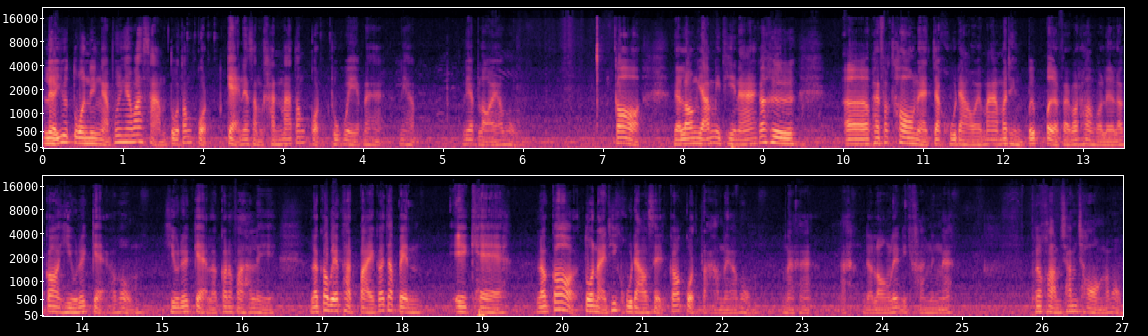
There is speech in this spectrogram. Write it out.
เหลืออยู่ตัวหนึ่งอะพูดง่ายว่า 3 ตัวต้องกดแกะเนี่ยสำคัญมากต้องกดทุกเวฟนะฮะนี่ครับเรียบร้อยครับผม ก็เดี๋ยวลองย้ำอีกทีนะก็คือเอ่อไฟฟักทองเนี่ยจะคูดาวไว้มากมาถึงปุ๊บเปิดไฟฟักทองก่อนเลย แล้วก็ฮิลด้วยแกะครับผม ฮิลด้วยแกะแล้วก็น้ำฟ้าทะเล แล้วก็เว็บถัดไปก็จะเป็น A care แล้วก็ตัวไหนที่คูดาวเสร็จก็กดตามเลยครับผมนะฮะอะเดี๋ยวลองเล่นอีกครั้งหนึ่งนะ เพื่อความช่ำชองครับผม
